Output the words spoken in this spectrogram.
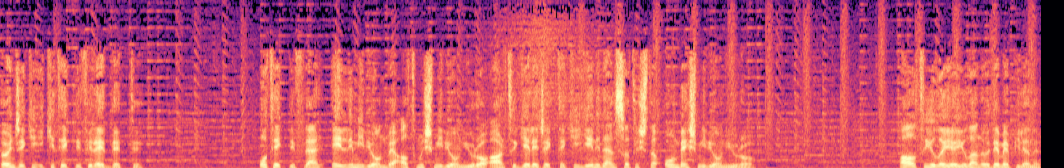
önceki iki teklifi reddetti. O teklifler, 50 milyon ve 60 milyon euro artı gelecekteki yeniden satışta 15 milyon euro. 6 yıla yayılan ödeme planı,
